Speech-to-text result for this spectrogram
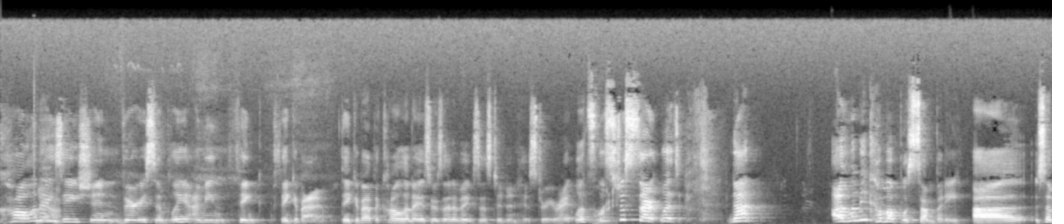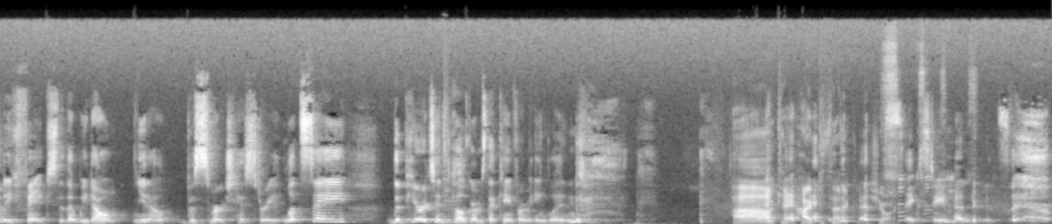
colonization, very simply, I mean think think about it. Think about the colonizers that have existed in history, right? Let's let's just start let's not uh, let me come up with somebody, uh, somebody fake, so that we don't, you know, besmirch history. Let's say the Puritan pilgrims that came from England. Ah, okay. Hypothetically, sure. 1600s.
